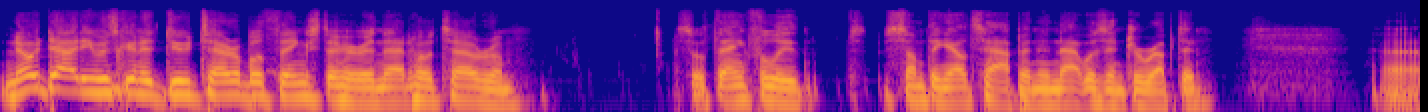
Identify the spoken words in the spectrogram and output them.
No doubt he was going to do terrible things to her in that hotel room. So thankfully, something else happened, and that was interrupted. Uh,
